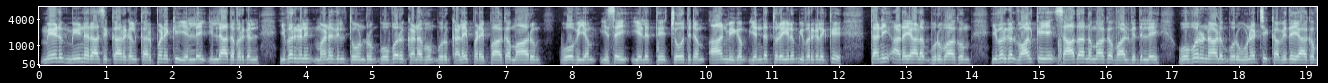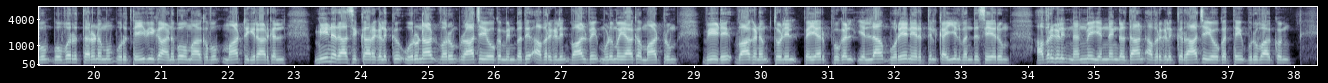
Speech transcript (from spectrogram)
மேலும் மீன ராசிக்காரர்கள் கற்பனைக்கு எல்லை இல்லாதவர்கள். இவர்களின் மனதில் தோன்றும் ஒவ்வொரு கனவும் ஒரு கலைப்படைப்பாக மாறும். ஓவியம் இசை எழுத்து ஜோதிடம் ஆன்மீகம் எந்த துறையிலும் இவர்களுக்கு தனி அடையாளம் உருவாகும். இவர்கள் வாழ்க்கையை சாதாரணமாக வாழ்வதில்லை. ஒவ்வொரு நாளும் ஒரு உணர்ச்சி கவிதையாகவும் ஒவ்வொரு தருணமும் ஒரு தெய்வீக அனுபவமாகவும் மாற்றுகிறார்கள். மீன ராசிக்காரர்களுக்கு ஒரு நாள் வரும் ராஜயோகம் என்பது அவர்களின் வாழ்வை முழுமையாக மாற்றும். வீடு வாகனம் தொழில் பெயர் புகழ் எல்லாம் ஒரே நேரத்தில் கையில் வந்து சேரும். அவர்களின் நன்மை எண்ணங்கள் தான் அவர்களுக்கு ராஜயோகத்தை உருவாக்கும்.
